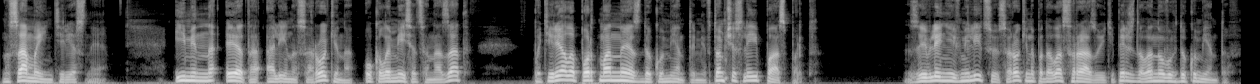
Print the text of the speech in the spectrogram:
Но самое интересное, именно эта Алина Сорокина около месяца назад потеряла портмоне с документами, в том числе и паспорт. Заявление в милицию Сорокина подала сразу и теперь ждала новых документов.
